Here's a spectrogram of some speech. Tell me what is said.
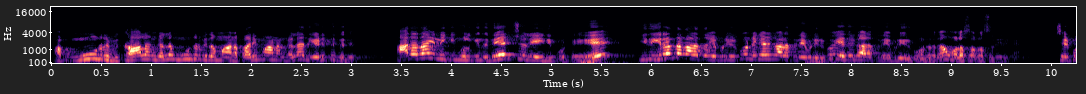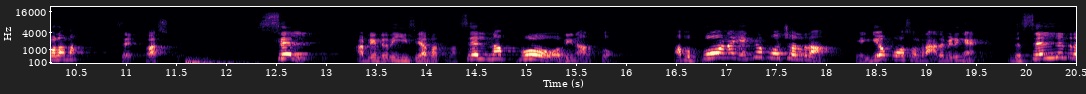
அப்ப மூன்று காலங்கள்ல மூன்று விதமான பரிமாணங்களை அது எடுத்துக்குது. அதை தான் இன்னைக்கு உங்களுக்கு இந்த வேர்ச்சொல் எழுதி போட்டு இது இறந்த காலத்துல எப்படி இருக்கும் நிகழ்காலத்துல எப்படி இருக்கும் எதிர்காலத்துல எப்படி இருக்கும்ன்றத உங்களை சொல்ல சொல்லியிருக்கேன். சரி போலாமா? சரி ஃபர்ஸ்ட் செல் அப்படின்றது ஈஸியா பார்த்துக்கலாம். செல்னா போ அப்படின்னு அர்த்தம். அப்ப போனா எங்க போ சொல்றான்? எங்கேயோ போ சொல்றான். அதை விடுங்க. இந்த செல்லுன்ற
